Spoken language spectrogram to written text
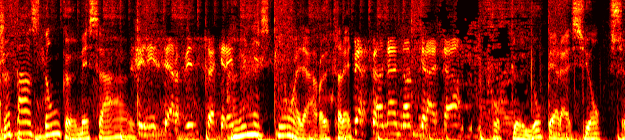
Je passe donc un message C'est les services secrets. à un espion à la retraite Personnel non grata. pour que l'opération se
